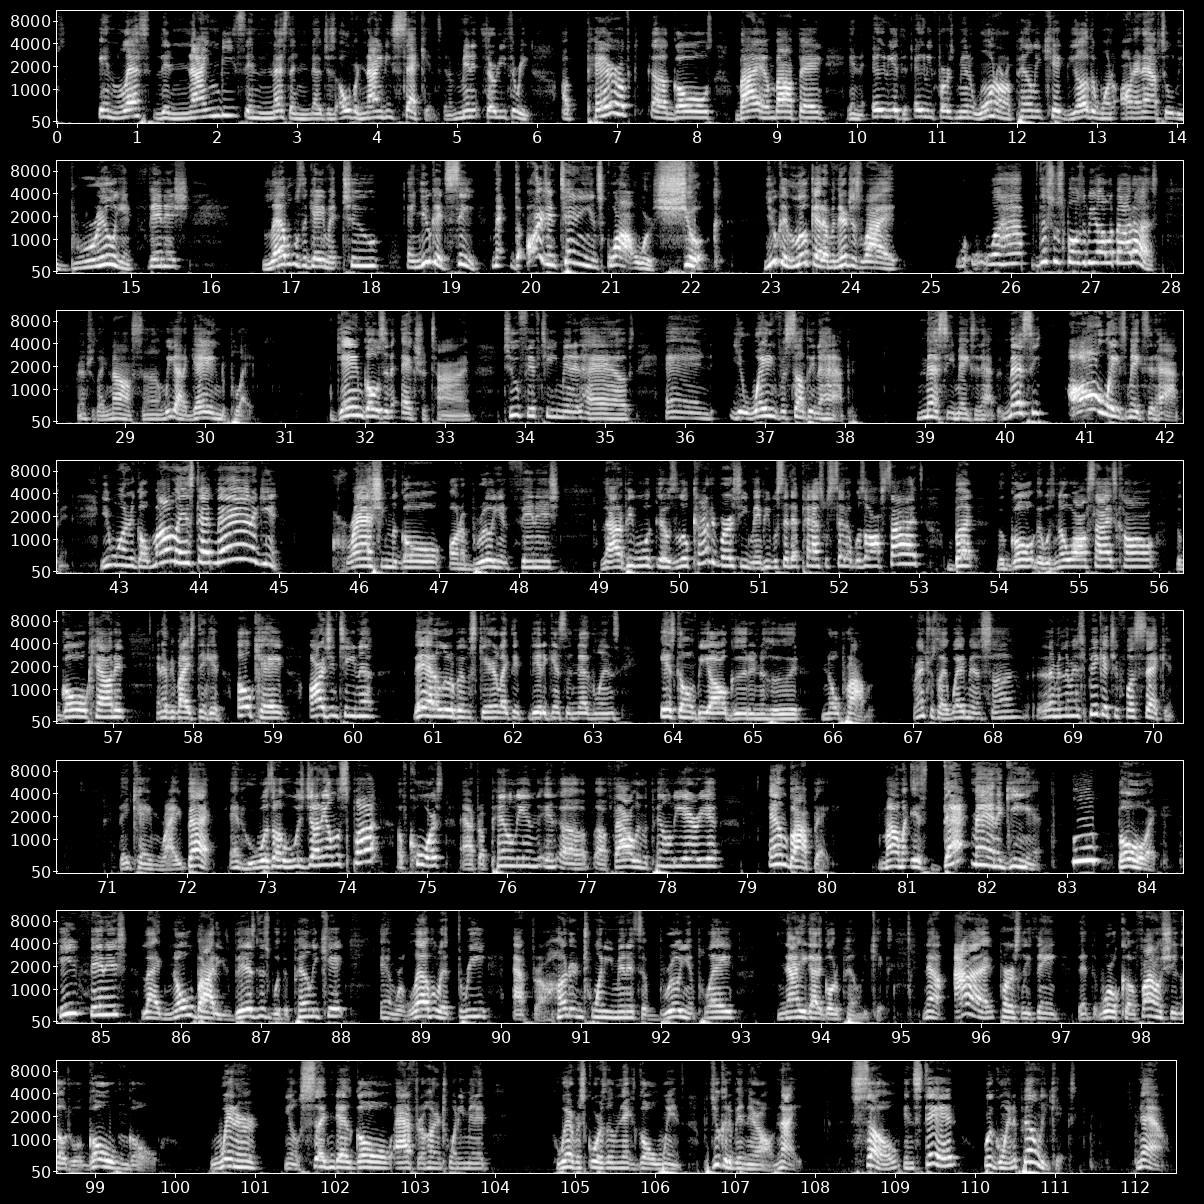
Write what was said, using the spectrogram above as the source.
in less than 90, in less than uh, just over 90 seconds, in a minute 33. A pair of uh, goals by Mbappe in the 80th and 81st minute, one on a penalty kick, the other one on an absolutely brilliant finish. Levels the game at two, and you could see, man, the Argentinian squad were shook. You could look at them and they're just like, what, what happened? This was supposed to be all about us. French was like, nah, son, we got a game to play. Game goes into extra time, two 15 minute halves, and you're waiting for something to happen. Messi makes it happen. Messi always makes it happen. You want to go, Mama, it's that man again. Crashing the goal on a brilliant finish. A lot of people, there was a little controversy. Many people said that pass was set up was offsides, but the goal, there was no offsides call. The goal counted, and everybody's thinking, okay, Argentina, they had a little bit of a scare like they did against the Netherlands. It's gonna be all good in the hood, no problem. French was like, wait a minute, son, let me let me speak at you for a second. They came right back, and who was on? Who was Johnny on the spot? Of course, after a penalty in, in uh, a foul in the penalty area, Mbappe. Mama, it's that man again. Ooh, boy. He finished like nobody's business with the penalty kick, and we're level at three after 120 minutes of brilliant play. Now you got to go to penalty kicks. Now, I personally think that the World Cup final should go to a golden goal. Winner, you know, sudden death goal after 120 minutes. Whoever scores the next goal wins. But you could have been there all night. So instead, we're going to penalty kicks. Now,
